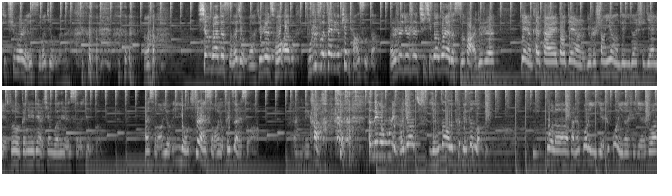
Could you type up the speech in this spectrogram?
这驱魔人死了九个呢， 啊，相关的死了九个，就是从啊不不是说在这个片场死的，而是就是奇奇怪怪的死法，就是电影开拍到电影就是上映这一段时间里，所有跟这个电影相关的人死了九个。自然死亡有有自然死亡，有非自然死亡。啊，你没看啊？他那个屋里头就要营造的特别的冷。嗯，过了反正过了也是过了一段时间，说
